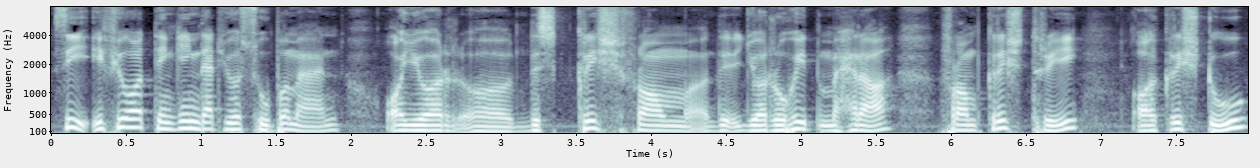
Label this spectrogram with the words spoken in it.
see if you are thinking that you're superman or you're uh, this Krrish from uh, the, your rohit mehra from Krrish 3 or Krrish 2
